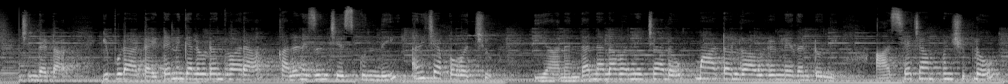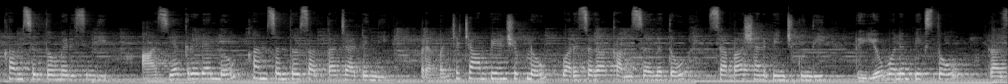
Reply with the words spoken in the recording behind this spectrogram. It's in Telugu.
వచ్చిందట ఇప్పుడు ఆ టైటిల్ని గెలవడం ద్వారా కళ నిజం చేసుకుంది అని చెప్పవచ్చు. ఈ ఆనందాన్ని ఎలా వర్ణించాలో మాటలు రావడం లేదంటుంది. ఆసియా ఛాంపియన్షిప్లో కంసంతో మెరిసింది. ఆసియా క్రీడల్లో కంసంతో సత్తా చాటింది. ప్రపంచ ఛాంపియన్షిప్లో వరుసగా కంసాలతో సభాష్ అనిపించుకుంది. రియో ఒలింపిక్స్తో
